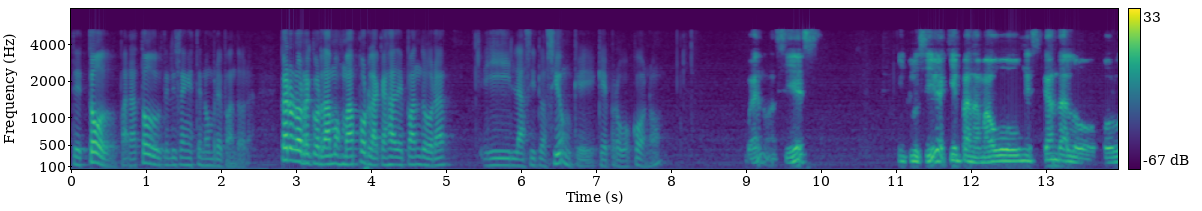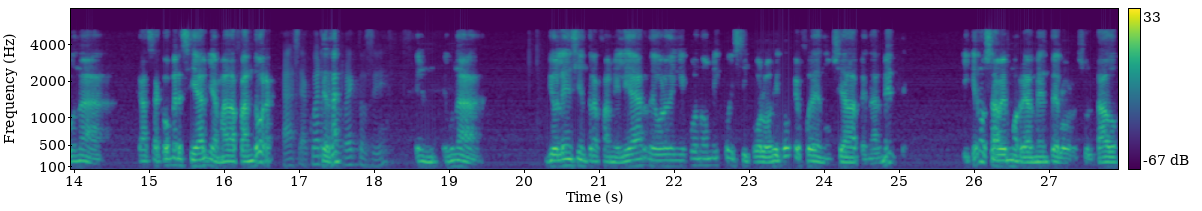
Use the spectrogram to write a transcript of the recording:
De todo, para todo utilizan este nombre de Pandora. Pero lo recordamos más por la caja de Pandora y la situación que, que provocó, ¿no? Bueno, así es. Inclusive aquí en Panamá hubo un escándalo por una casa comercial llamada Pandora, Ah, ¿se acuerda? ¿Verdad? Correcto, sí. en, en una violencia intrafamiliar de orden económico y psicológico que fue denunciada penalmente y que no sabemos realmente los resultados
